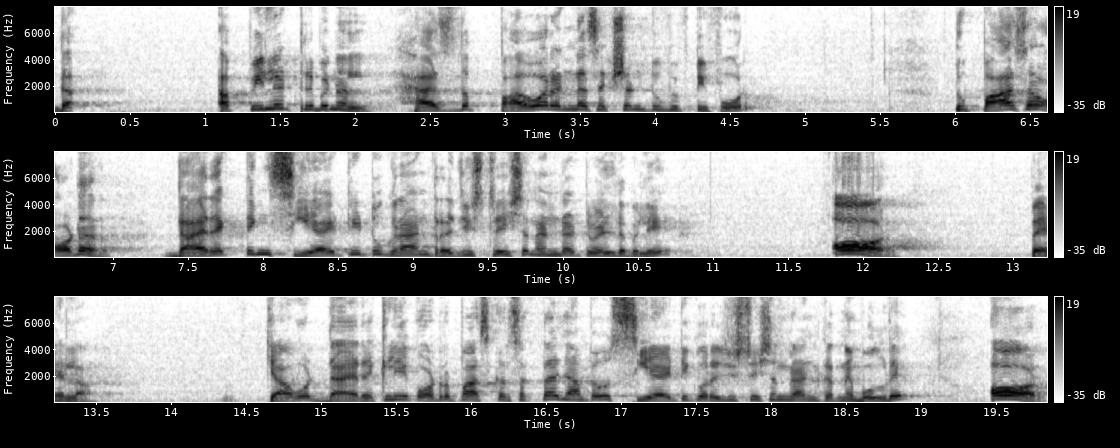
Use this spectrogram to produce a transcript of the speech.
the appellate tribunal has the power under section 254 to pass a order directing CIT to grant registration under 12AA or पहला क्या वो डायरेक्टली एक ऑर्डर पास कर सकता है जहाँ पे वो सीआईटी को रजिस्ट्रेशन ग्रांट करने बोल दे और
